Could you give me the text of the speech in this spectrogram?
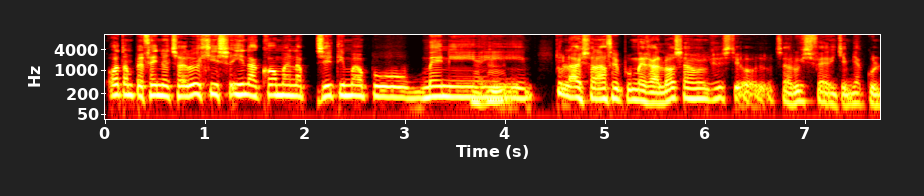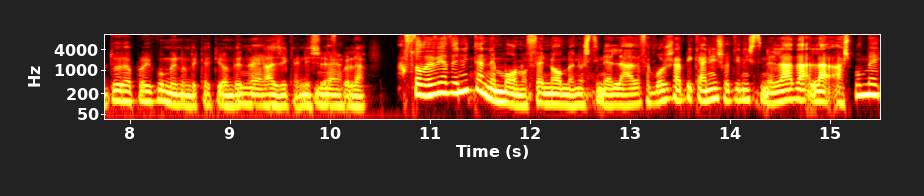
Όταν πεθαίνει ο Τσαρούχης είναι ακόμα ένα ζήτημα που μένει Μμμ. τουλάχιστον άνθρωποι που μεγαλώσαν. Ο Τσαρούχης φέρει και μια κουλτούρα προηγούμενων δεκαετιών, δεν Ναι. αλλάζει κανείς Ναι. εύκολα. Αυτό βέβαια δεν ήταν μόνο φαινόμενο στην Ελλάδα. Θα μπορούσε να πει κανείς ότι είναι στην Ελλάδα, αλλά ας πούμε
